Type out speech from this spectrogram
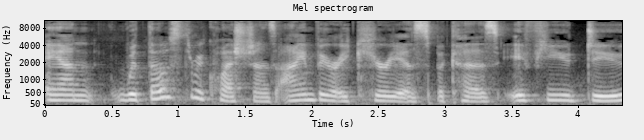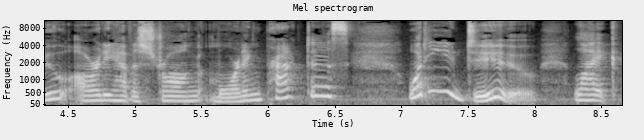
And with those three questions, I am very curious because if you do already have a strong morning practice, what do you do? Like,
